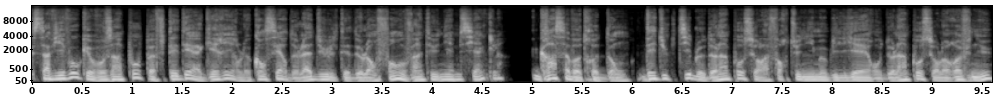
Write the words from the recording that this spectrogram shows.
Saviez-vous que vos impôts peuvent aider à guérir le cancer de l'adulte et de l'enfant au XXIe siècle? Grâce à votre don, déductible de l'impôt sur la fortune immobilière ou de l'impôt sur le revenu,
